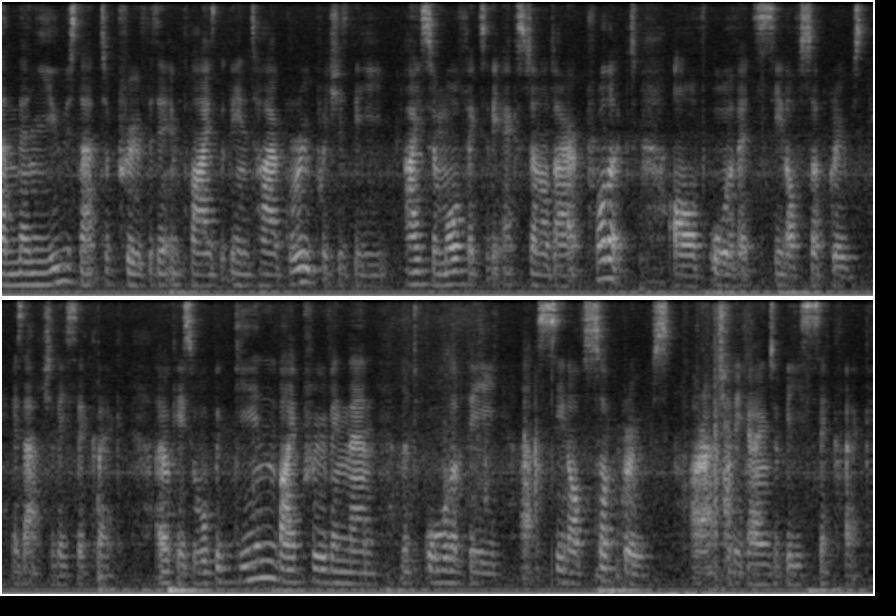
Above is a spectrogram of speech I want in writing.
and then use that to prove that it implies that the entire group, which is the isomorphic to the external direct product of all of its Sylow subgroups, is actually cyclic. Okay, so we'll begin by proving then that all of the uh, subgroups are actually going to be cyclic.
